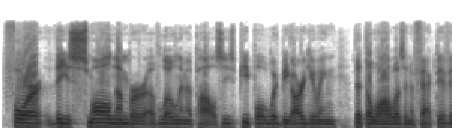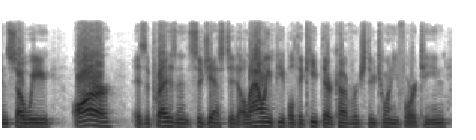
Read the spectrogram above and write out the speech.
for these small number of low-limit policies, people would be arguing that the law wasn't effective. And so we are, as the President suggested, allowing people to keep their coverage through 2014,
